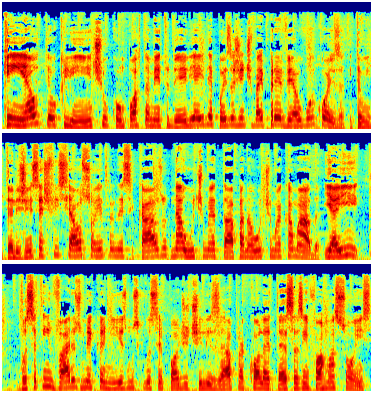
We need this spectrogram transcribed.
quem é o teu cliente, o comportamento dele e aí depois a gente vai prever alguma coisa. Então, inteligência artificial só entra nesse caso na última etapa, na última camada. E aí você tem vários mecanismos que você pode utilizar para coletar essas informações.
